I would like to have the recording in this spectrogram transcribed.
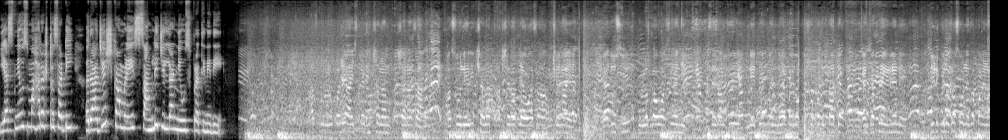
यस न्यूज महाराष्ट्रासाठी राजेश कांबळे सांगली जिल्हा न्यूज प्रतिनिधी. आज पूर्णपणे ऐतिहासिक क्षणा क्षणाचा सोनेरी क्षणात अक्षरात लिहावा असा क्षण आहे. त्या दिवशी कुर्लपगाव वासियांनी तसेच आमचे नेते माननीय पैलवान तात्या यांच्या प्रेरणेने दीड किलोचा सोन्याचा पाळणा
